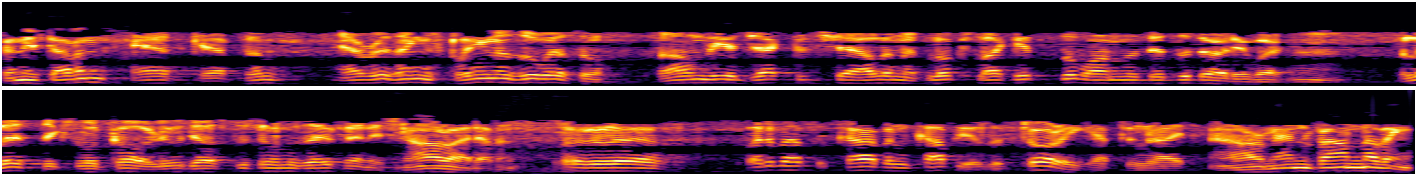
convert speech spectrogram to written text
Finished, Evans? Yes, Captain. Everything's clean as a whistle. Found the ejected shell, and it looks like it's the one that did the dirty work. Ballistics will call you just as soon as they finish. All right, Evans. Well, uh, what about the carbon copy of the story, Captain Wright? Our men found nothing.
